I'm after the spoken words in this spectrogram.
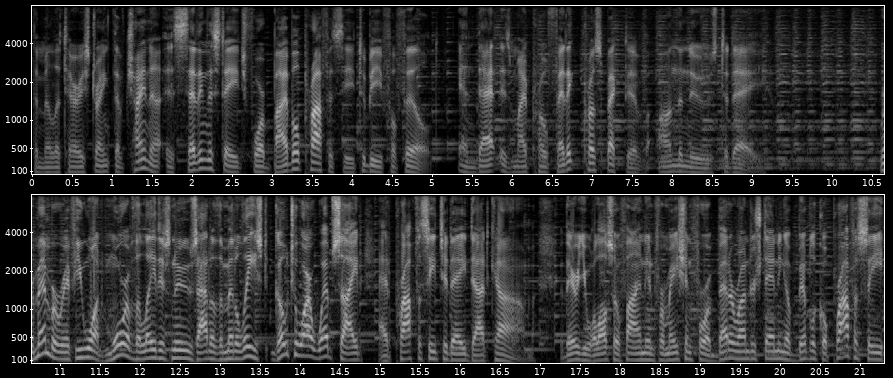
The military strength of China is setting the stage for Bible prophecy to be fulfilled. And that is my prophetic perspective on the news today. Remember, if you want more of the latest news out of the Middle East, go to our website at prophecytoday.com. There you will also find information for a better understanding of biblical prophecy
